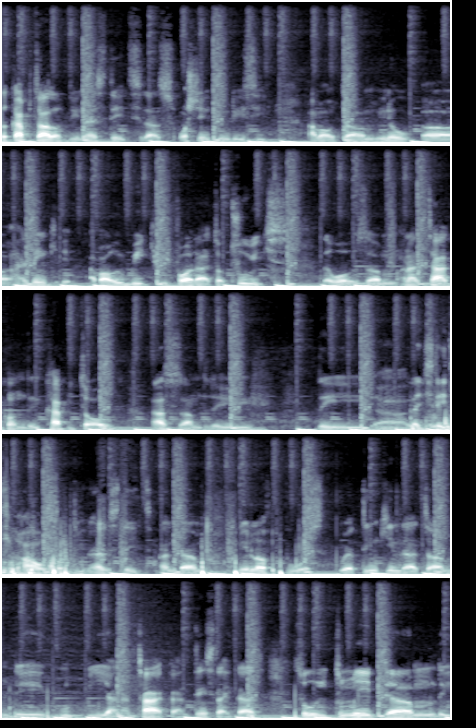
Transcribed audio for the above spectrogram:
the capital of the United States, that's Washington D.C. About um, you know, uh, I think about a week before that or two weeks, there was um, an attack on the Capitol. as um, the the uh, legislative house of the United States, and um, a lot of people was, were thinking that um, there would be an attack and things like that. So it made um, the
